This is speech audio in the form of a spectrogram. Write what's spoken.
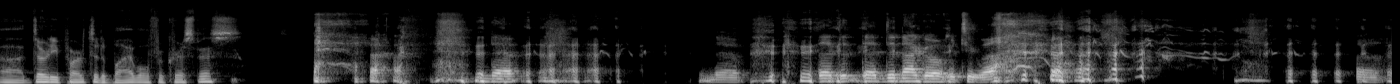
uh, dirty parts of the Bible for Christmas? no, no, that did, that did not go over too well. uh,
